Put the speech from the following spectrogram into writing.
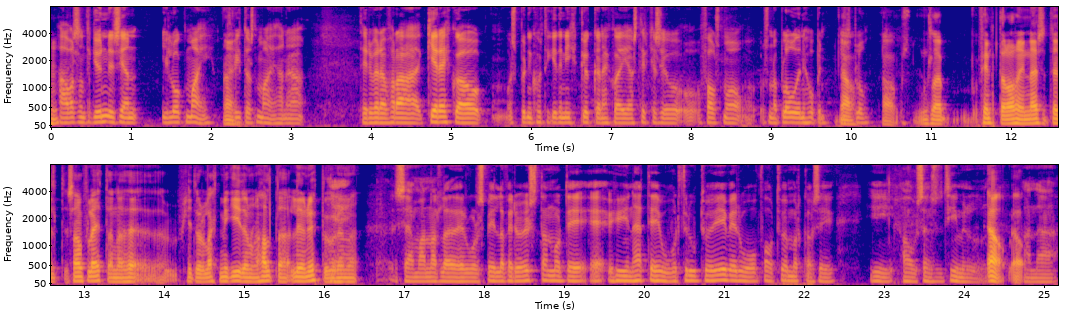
það var samt ekki unnið síðan í lók mæ, Nei. 30. mæ þannig að þeir eru verið að fara að gera eitthvað og, og spurning hvort þið getur nýtt gluggan eitthvað í að styrkja sig og, og fá smá svona blóðin í hópin Já, blóð. já, náttúrulega 15 ára í næstu deild samfleitt þannig að það hlýtur að lagt mikið í það núna að halda liðun og Ég- reyna sem að náttúrulega þeir voru að spila fyrir austan móti hugin hetti og voru þrjú tvö yfir og fá tvö mörg á sig í, á senstu tíminu að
